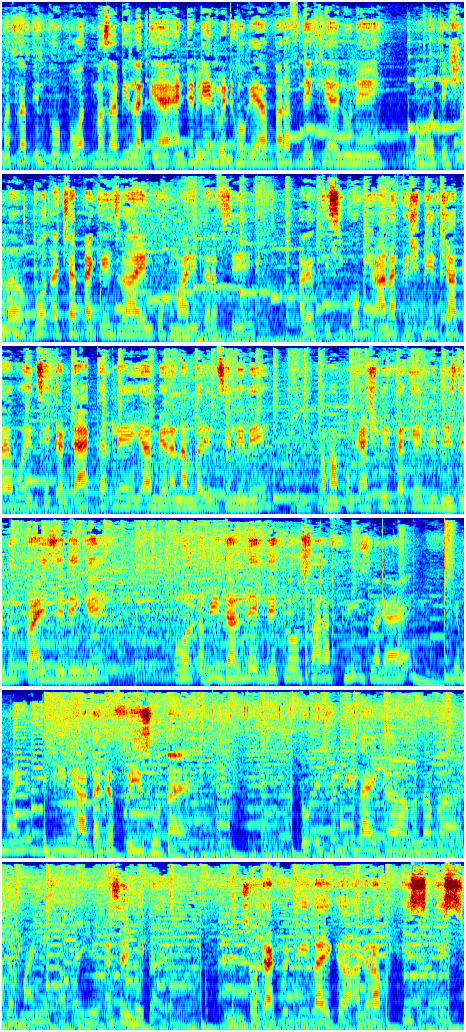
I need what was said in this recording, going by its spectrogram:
मतलब इनको बहुत मज़ा भी लग गया एंटरटेनमेंट हो गया बर्फ़ देख लिया इन्होंने। बहुत ही मतलब बहुत अच्छा पैकेज रहा है इनको हमारी तरफ़ से। अगर किसी को भी आना कश्मीर चाहता है वो इनसे कांटेक्ट कर ले या मेरा नंबर इनसे ले ले। हम आपको Kashmir package with reasonable price दे देंगे। और अभी डल लेक देख लो सारा फ्रीज लगा है। ये माइनस डिग्री में आता है जब फ्रीज होता है। तो इट विल बी लाइक मतलब जब माइनस आता है ये ऐसा ही होता है। So that would be like अगर आप इस इस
